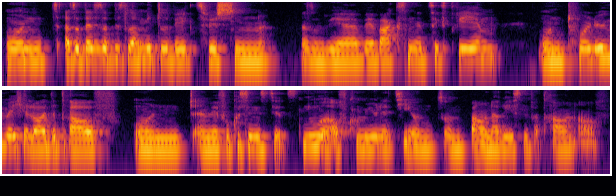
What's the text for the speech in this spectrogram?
Und also das ist ein bisschen ein Mittelweg zwischen, also wir, wir wachsen jetzt extrem und holen irgendwelche Leute drauf und äh, wir fokussieren uns jetzt nur auf Community und, und bauen ein riesen Vertrauen auf.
